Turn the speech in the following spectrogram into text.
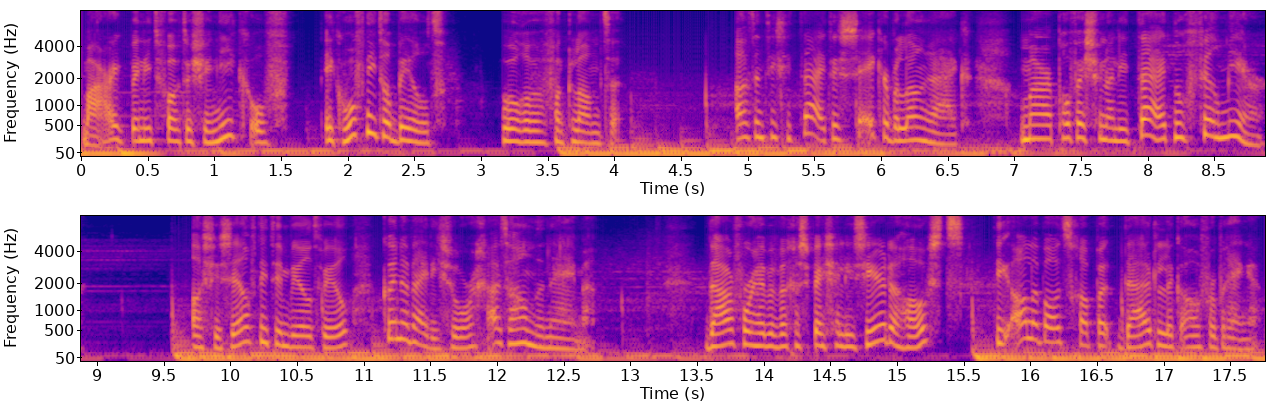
Maar ik ben niet fotogeniek of ik hoef niet op beeld, horen we van klanten. Authenticiteit is zeker belangrijk, maar professionaliteit nog veel meer. Als je zelf niet in beeld wil, kunnen wij die zorg uit handen nemen. Daarvoor hebben we gespecialiseerde hosts die alle boodschappen duidelijk overbrengen.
